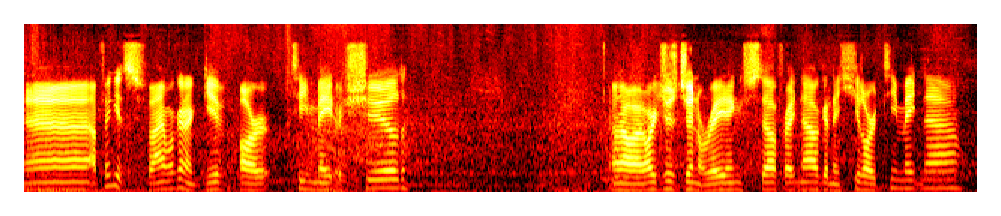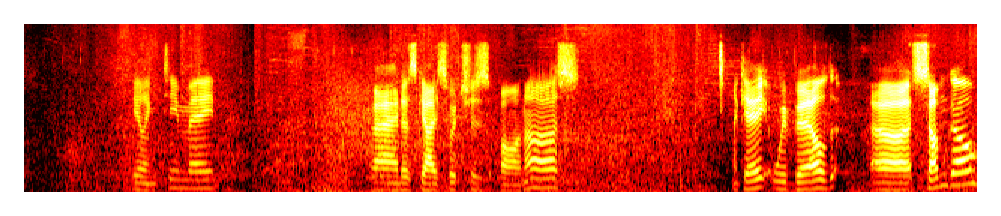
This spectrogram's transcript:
Uh, I think it's fine. We're gonna give our teammate a shield. Uh, we're just generating stuff right now. Gonna heal our teammate now. Healing teammate. And this guy switches on us. Okay, we build uh, some go.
